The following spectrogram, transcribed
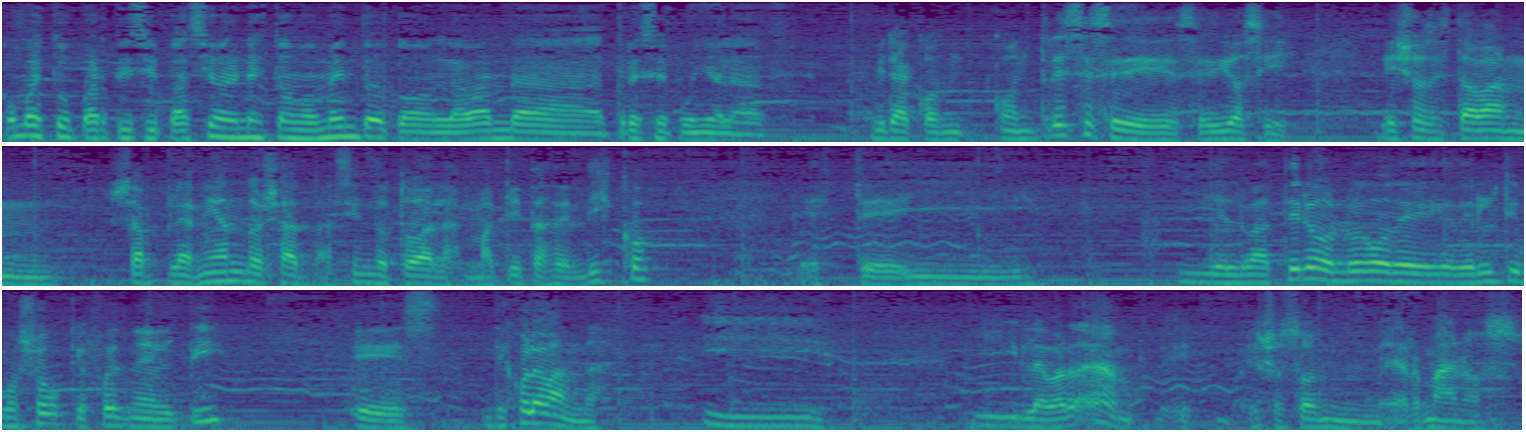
¿Cómo es tu participación en estos momentos con la banda 13 Puñaladas? Mira, con, con 13 se, se dio así. Ellos estaban ya planeando, ya haciendo todas las maquetas del disco. Este, y y el batero luego de, del último show que fue en el Pi es, dejó la banda y, y la verdad eh, ellos son hermanos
